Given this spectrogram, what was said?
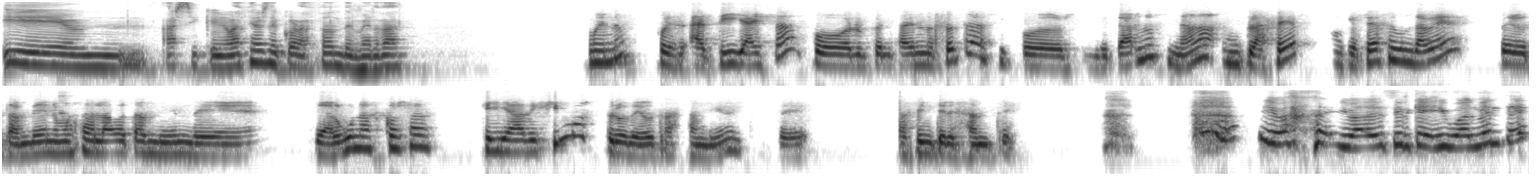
Y, mm, así que gracias de corazón, de verdad. Bueno, pues a ti, Yaisa, por pensar en nosotras y por invitarnos. Y nada, un placer, aunque sea segunda vez, pero también hemos hablado también de, de algunas cosas que ya dijimos, pero de otras también. Entonces, hace interesante. Iba, iba, a decir que igualmente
